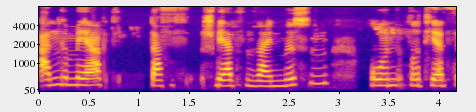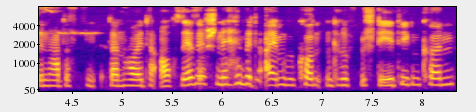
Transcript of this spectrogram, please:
angemerkt, dass es Schmerzen sein müssen. Und unsere Tierärztin hat es dann heute auch sehr, sehr schnell mit einem gekonnten Griff bestätigen können.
